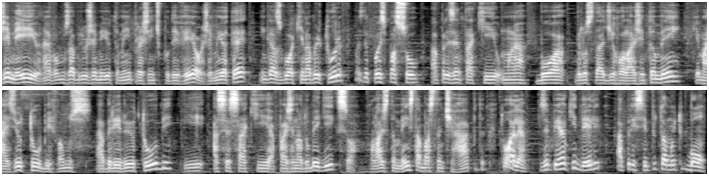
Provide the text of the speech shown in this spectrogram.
Gmail, né? Vamos abrir o Gmail também para a gente poder ver. Ó, o Gmail até engasgou aqui na abertura, mas depois passou a apresentar aqui uma boa velocidade de rolagem também. que mais? YouTube. Vamos abrir o YouTube e acessar aqui a página do Begix. Ó, a rolagem também está bastante rápida. Então, olha, o desempenho aqui dele a princípio está muito bom.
